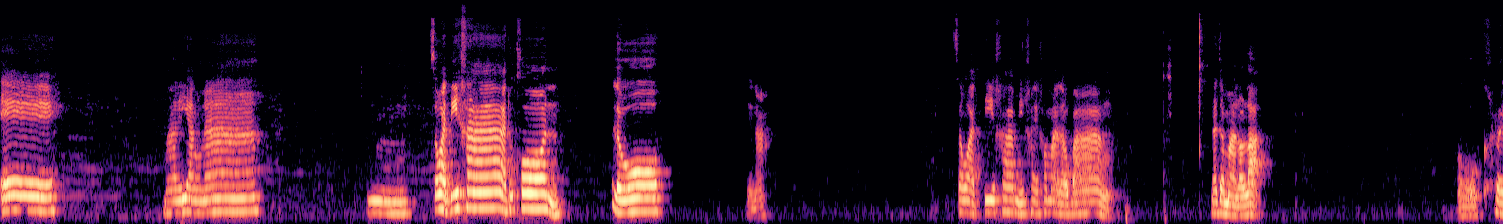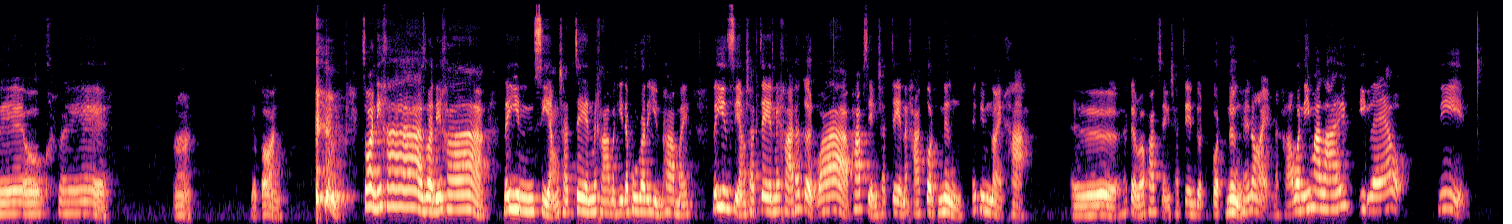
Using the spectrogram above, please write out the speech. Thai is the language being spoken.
เอ มาหรือยังนะอืม สวัสดีค่ะ ทุกคนฮัลโหลเดี๋ยวนะ สวัสดีค่ะ มีใครเข้ามาแล้วบ้าง น่าจะมาแล้วล่ะ โอเค โอเค อะเดี๋ยวก่อน สวัสดีค่ะ สวัสดีค่ะ ได้ยินเสียงชัดเจนไหมคะ เมื่อกี้จะพูดว่าได้ยินภาพไหม ได้ยินเสียงชัดเจนไหมคะ ถ้าเกิดว่าภาพเสียงชัดเจนนะคะ กดหนึ่งให้พิมพ์หน่อยค่ะ เออ ถ้าเกิดว่าภาพเสียงชัดเจนกดกดหนึ่งให้หน่อยนะคะ วันนี้มาไลฟ์อีกแล้ว นี่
